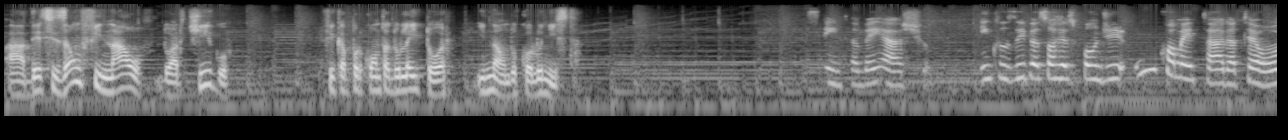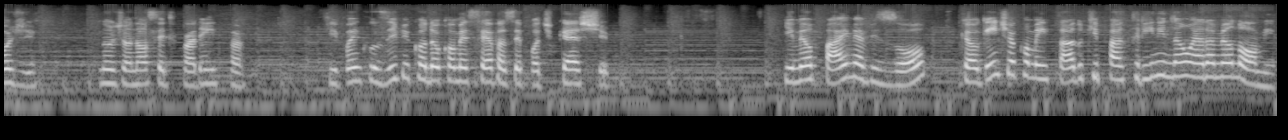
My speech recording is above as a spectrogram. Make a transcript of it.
a decisão final do artigo fica por conta do leitor e não do colunista. Sim, também acho. Inclusive, eu só respondi um comentário até hoje no Jornal 140, que foi inclusive quando eu comecei a fazer podcast. E meu pai me avisou que alguém tinha comentado que Patrine não era meu nome.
